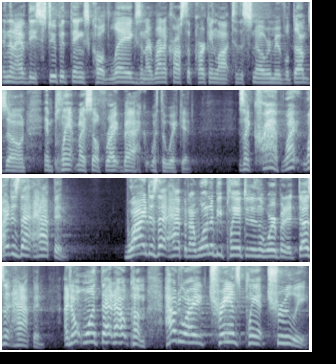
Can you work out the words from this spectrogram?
and then I have these stupid things called legs, and I run across the parking lot to the snow removal dump zone and plant myself right back with the wicked. It's like, crap, why, why does that happen? Why does that happen? I want to be planted in the word, but it doesn't happen. I don't want that outcome. How do I transplant truly?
